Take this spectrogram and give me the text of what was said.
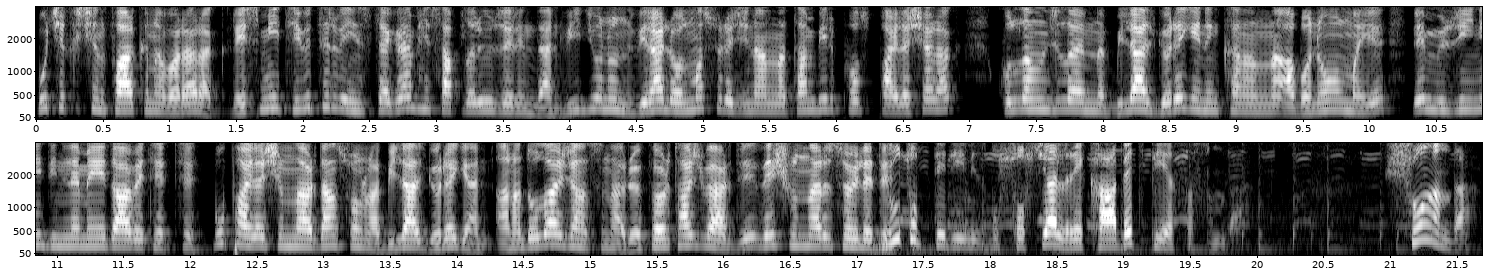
bu çıkışın farkına vararak resmi Twitter ve Instagram hesapları üzerinden videonun viral olma sürecini anlatan bir post paylaşarak kullanıcılarını Bilal Göregen'in kanalına abone olmayı ve müziğini dinlemeye davet etti. Bu paylaşımlardan sonra Bilal Göregen Anadolu Ajansı'na röportaj verdi ve şunları söyledi. YouTube dediğimiz bu sosyal rekabet piyasasında şu anda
